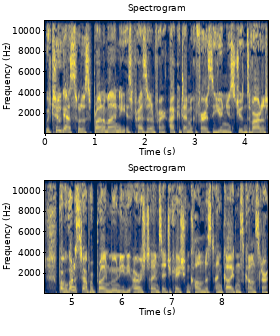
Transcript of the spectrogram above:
We've two guests with us. Bryan O'Mahony is President for Academic Affairs, the Union Students of Ireland. But we're going to start with Brian Mooney, the Irish Times education columnist and guidance counsellor.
